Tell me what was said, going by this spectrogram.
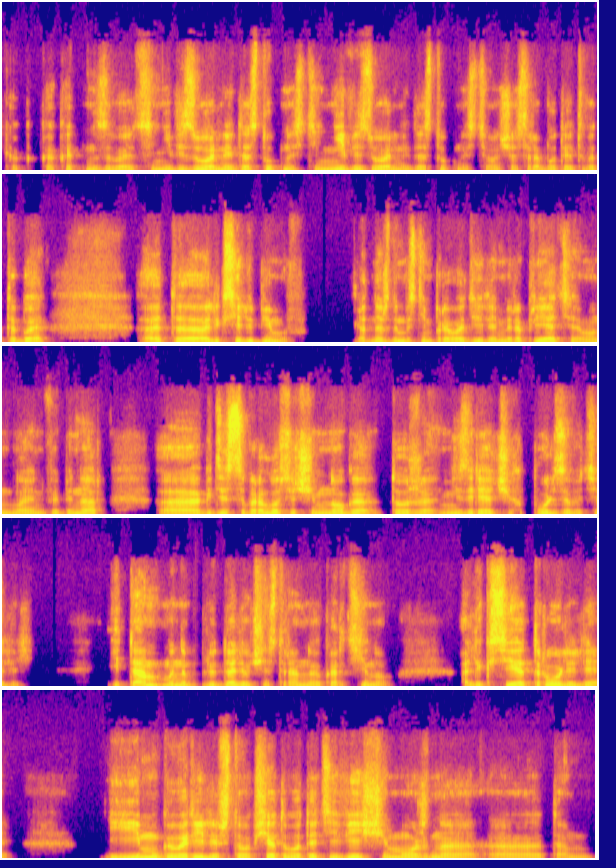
как, как это называется, невизуальной доступности, невизуальной доступности. Он сейчас работает в ВТБ. Это Алексей Любимов. Однажды мы с ним проводили мероприятие, онлайн-вебинар, а, где собралось очень много тоже незрячих пользователей. И там мы наблюдали очень странную картину. Алексея троллили, и ему говорили, что вообще-то вот эти вещи можно а, там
